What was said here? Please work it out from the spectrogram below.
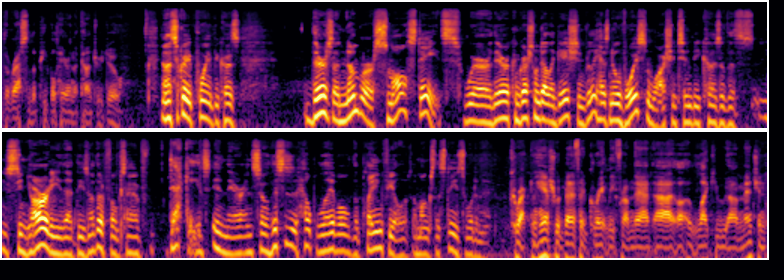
the rest of the people here in the country do. Now, that's a great point because there's a number of small states where their congressional delegation really has no voice in Washington because of the seniority that these other folks have decades in there. And so this is help level the playing field amongst the states, wouldn't it? Correct. New Hampshire would benefit greatly from that. Uh, uh like you uh, mentioned,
